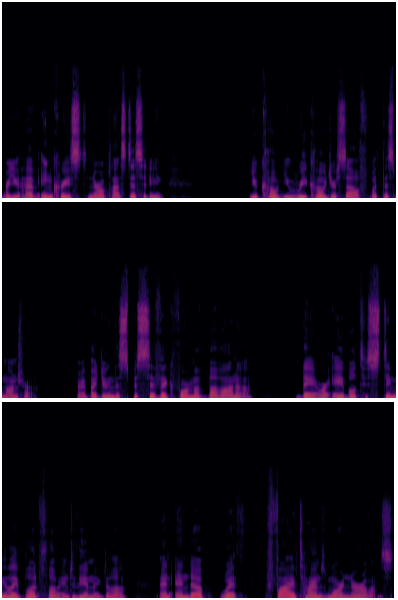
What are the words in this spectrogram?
where you have increased neuroplasticity, you code you recode yourself with this mantra, right? By doing this specific form of bhavana, they were able to stimulate blood flow into the amygdala and end up with five times more neurons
